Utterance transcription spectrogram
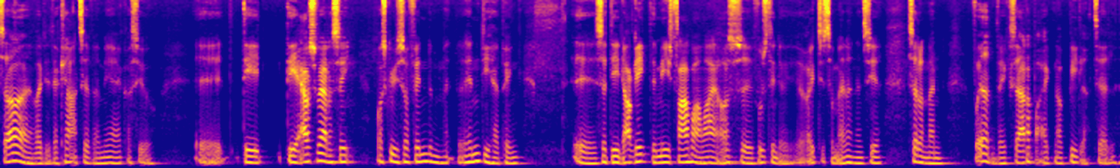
så øh, var de da klar til at være mere aggressive. Øh, det, det er jo svært at se, hvor skal vi så finde dem, henne de her penge. Øh, så det er nok ikke det mest farbare vej, også øh, fuldstændig rigtigt, som Allan han siger. Selvom man forærer dem væk, så er der bare ikke nok biler til alle.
